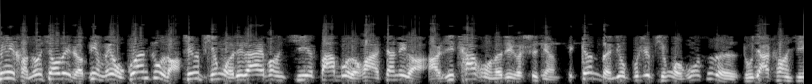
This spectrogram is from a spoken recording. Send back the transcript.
所以很多消费者并没有关注到。其实苹果这个 iPhone 七发布的话，像这个耳机插孔的这个事情，根本就不是苹果公司的独家创新。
